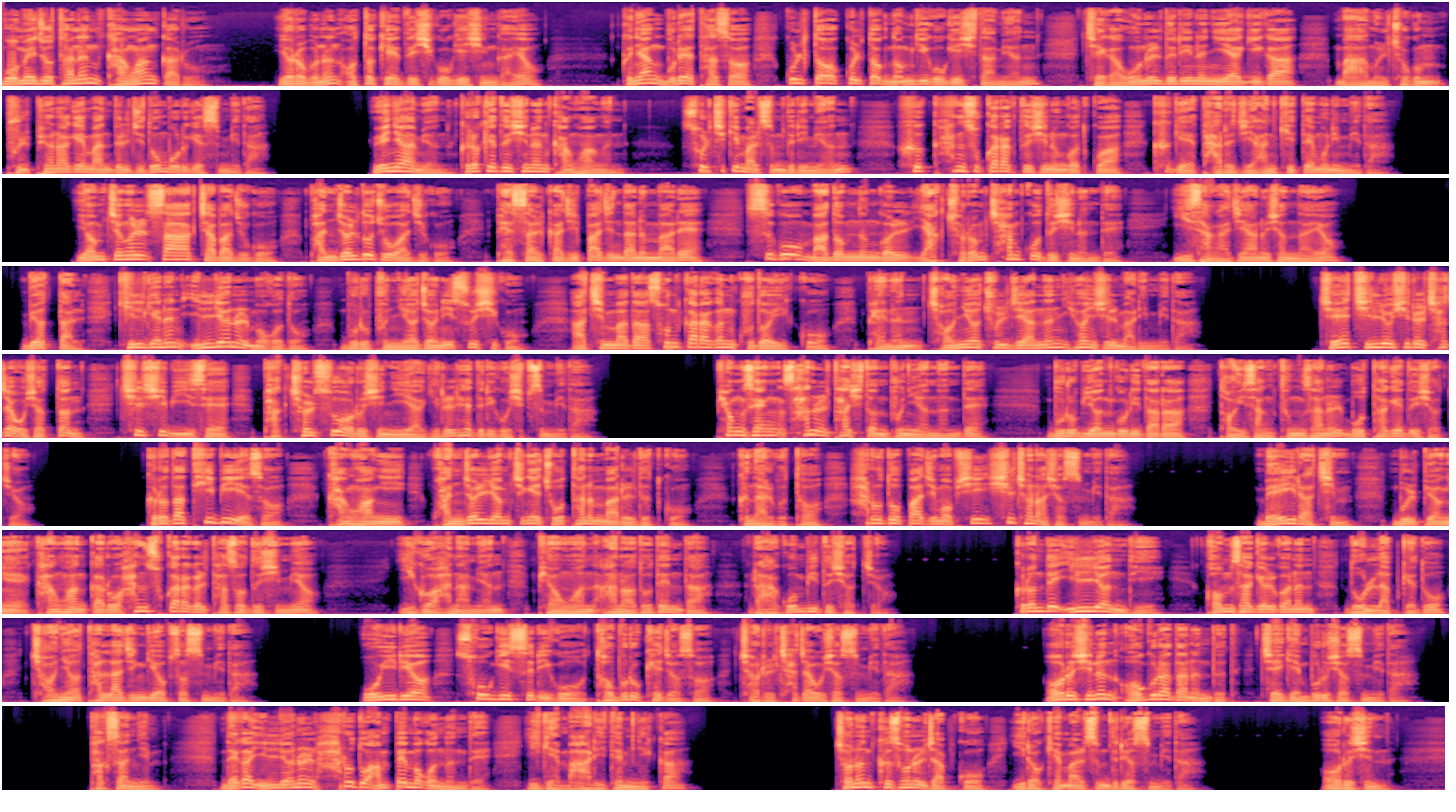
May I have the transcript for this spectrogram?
몸에 좋다는 강황가루. 여러분은 어떻게 드시고 계신가요? 그냥 물에 타서 꿀떡꿀떡 넘기고 계시다면 제가 오늘 드리는 이야기가 마음을 조금 불편하게 만들지도 모르겠습니다. 왜냐하면 그렇게 드시는 강황은 솔직히 말씀드리면 흙 한 숟가락 드시는 것과 크게 다르지 않기 때문입니다. 염증을 싹 잡아주고 관절도 좋아지고 뱃살까지 빠진다는 말에 쓰고 맛없는 걸 약처럼 참고 드시는데 이상하지 않으셨나요? 몇 달, 길게는 1년을 먹어도 무릎은 여전히 쑤시고 아침마다 손가락은 굳어 있고 배는 전혀 줄지 않는 현실 말입니다. 제 진료실을 찾아오셨던 72세 박철수 어르신 이야기를 해드리고 싶습니다. 평생 산을 타시던 분이었는데 무릎 연골이 닳아 더 이상 등산을 못하게 되셨죠. 그러다 TV에서 강황이 관절염증에 좋다는 말을 듣고 그날부터 하루도 빠짐없이 실천하셨습니다. 매일 아침 물병에 강황가루 한 숟가락을 타서 드시며 이거 하나면 병원 안 와도 된다 라고 믿으셨죠. 그런데 1년 뒤 검사 결과는 놀랍게도 전혀 달라진 게 없었습니다. 오히려 속이 쓰리고 더부룩해져서 저를 찾아오셨습니다. 어르신은 억울하다는 듯 제게 물으셨습니다. 박사님, 내가 1년을 하루도 안 빼먹었는데 이게 말이 됩니까? 저는 그 손을 잡고 이렇게 말씀드렸습니다. 어르신,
